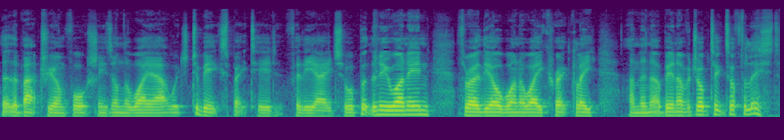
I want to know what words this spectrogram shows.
that the battery unfortunately is on the way out which to be expected for the age. So we'll put the new one in throw the old one away correctly and then that'll be another job ticked off the list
